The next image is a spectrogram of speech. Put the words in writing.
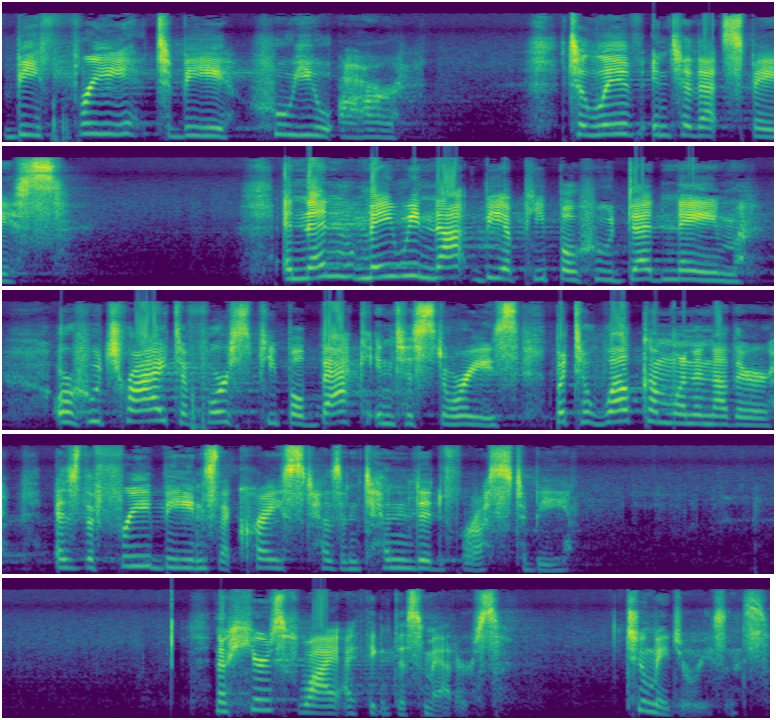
Be free to be who you are to live into that space. And then may we not be a people who dead name or who try to force people back into stories, but to welcome one another as the free beings that Christ has intended for us to be. Now, here's why I think this matters two major reasons.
